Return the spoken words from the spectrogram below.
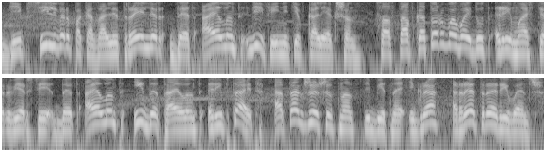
Deep Silver показали трейлер Dead Island Definitive Collection, в состав которого войдут ремастер-версии Dead Island и Dead Island Riptide, а также 16-битная игра Retro Revenge.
